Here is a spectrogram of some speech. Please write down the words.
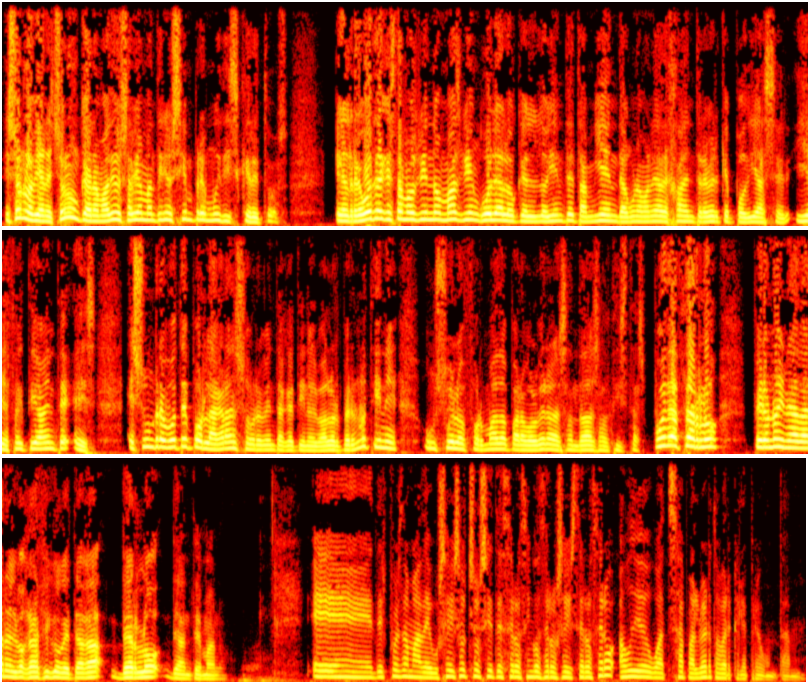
Eso no lo habían hecho nunca, en Amadeus se habían mantenido siempre muy discretos. El rebote que estamos viendo más bien huele a lo que el oyente también de alguna manera dejaba entrever que podía ser. Y efectivamente es. Es un rebote por la gran sobreventa que tiene el valor, pero no tiene un suelo formado para volver a las andadas alcistas. Puede hacerlo, pero no hay nada en el gráfico que te haga verlo de antemano. Eh, después de Amadeus, 687050600, audio de WhatsApp, Alberto, a ver qué le preguntan.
